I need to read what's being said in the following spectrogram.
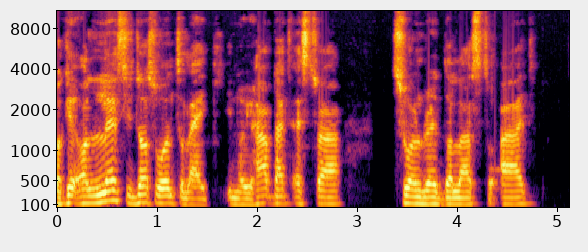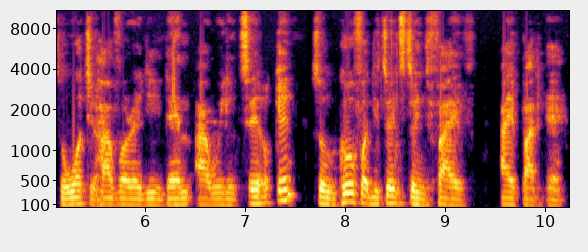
Okay, unless you just want to like, you know, you have that extra $200 to add to what you have already, then I will say, okay, so go for the 2025 iPad Air.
